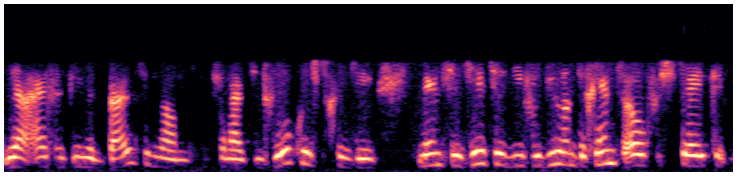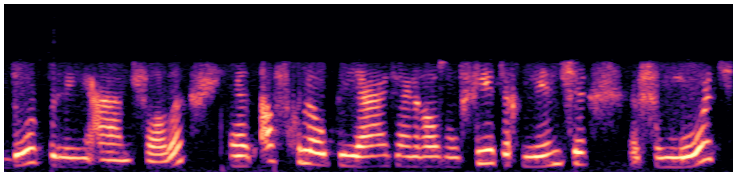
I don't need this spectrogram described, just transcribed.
ja, eigenlijk in het buitenland, vanuit die voorkust gezien, mensen zitten die voortdurend de grens oversteken, dorpelingen aanvallen. En het afgelopen jaar zijn er al zo'n 40 mensen uh, vermoord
